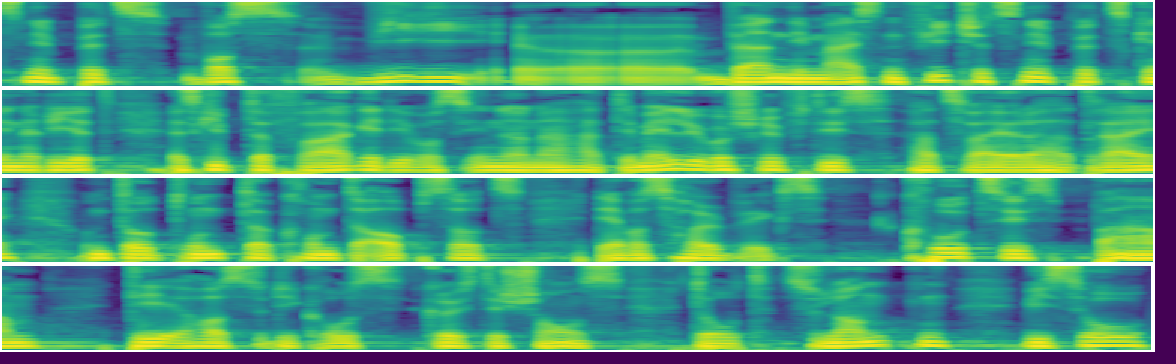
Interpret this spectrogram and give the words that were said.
Snippets, was, wie äh, werden die meisten Featured Snippets generiert? Es gibt eine Frage, die was in einer HTML-Überschrift ist, H2 oder H3, und dort drunter kommt der Absatz, der was halbwegs kurz ist, bam, die hast du die groß, größte Chance, dort zu landen. Wieso?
